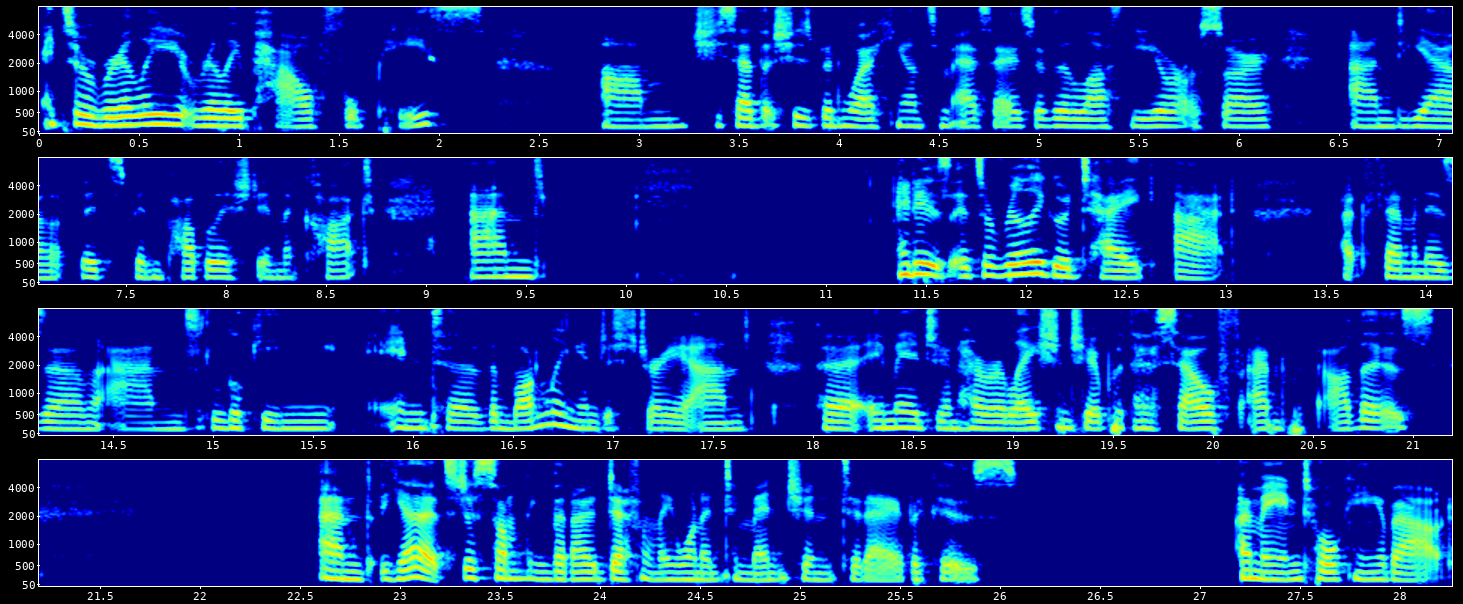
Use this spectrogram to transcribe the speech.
It's a really, really powerful piece. Um, she said that she's been working on some essays over the last year or so, and yeah, it's been published in the cut. And it is, it's a really good take at at feminism and looking into the modeling industry and her image and her relationship with herself and with others and yeah, it's just something that I definitely wanted to mention today because, I mean, talking about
